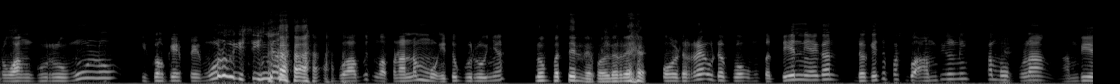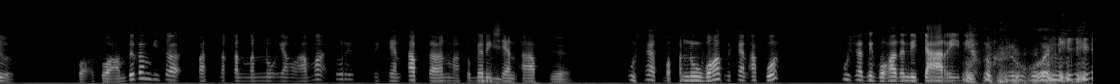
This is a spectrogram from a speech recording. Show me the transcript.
ruang guru mulu. tiga GP mulu isinya. Gua Agus nggak pernah nemu itu gurunya. Lu umpetin deh foldernya. Foldernya umpetin ya kan? Udah gitu pas gua ambil nih kan mau pulang ambil gua, gua ambil kan bisa pas neken menu yang lama tuh re- resend up kan masuknya Hmm. resend up. Iya. Buset, ba- penuh banget resend up gua. Buset nih gua kata dicari nih guru gua nih.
